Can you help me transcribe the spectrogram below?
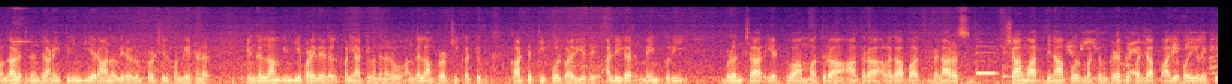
வங்காளத்திலிருந்து அனைத்து இந்திய இராணுவ வீரர்களும் புரட்சியில் பங்கேற்றனர். எங்கெல்லாம் இந்திய படை வீரர்கள் பணியாற்றி வந்தனரோ அங்கெல்லாம் புரட்சி கட்டு காட்டுத்தீ போல் பரவியது. அலிகர் மெயின்புரி புலன்சார் எட்வா மதுரா ஆக்ரா அலகாபாத் பெனாரஸ் ஷாமாத் தினாப்பூர் மற்றும் கிழக்கு பஞ்சாப் ஆகிய பகுதிகளுக்கு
